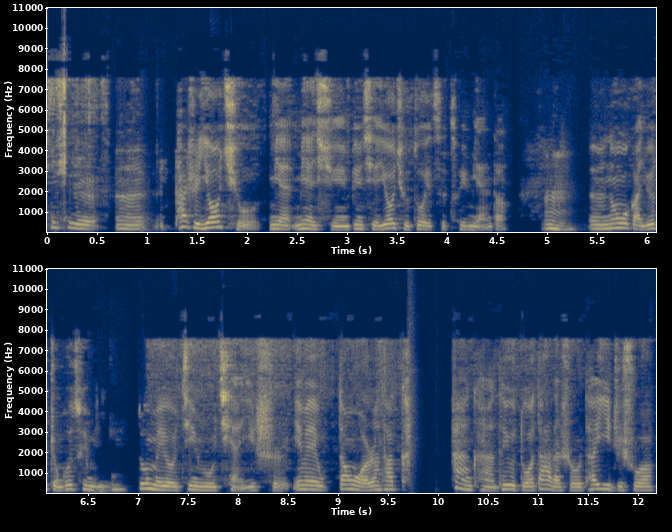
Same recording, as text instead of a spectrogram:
就是嗯，他是要求面面询，并且要求做一次催眠的。嗯嗯，那我感觉整个催眠都没有进入潜意识，因为当我让他看看看他有多大的时候，他一直说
